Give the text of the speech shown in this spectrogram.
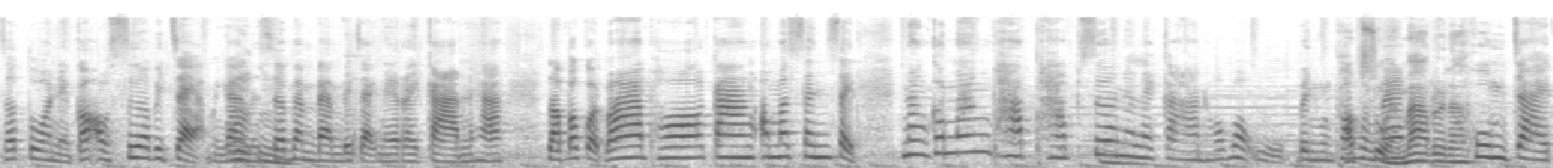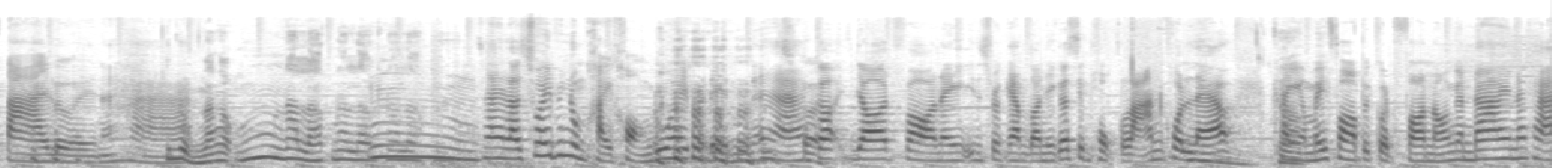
เจ้าตัวเนี่ยก็เอาเสื้อไปแจกเหมือนกันอืมเสื้อแบมแบมไปแจกในรายการนะคะแล้วปรากฏว่าพอกลางเอามาเซ็นเสร็จนางก็นั่งพับพับเสื้อในรายการเขาบอกอู้เป็นคุณพ่พัอบคุณสวยแม่มากด้วยนะ ภูมิใจตายเลยนะคะ พี่หนุ่มนั่งอะอืมน่ารักน่ารักน่ารัก อืมใช่แล้วช่วยพี่หนุ่มขายของด้วยประเด็นนะคะ ใช่ ก็ยอดฟอลใน Instagram ตอนนี้ก็ 16 ล้านคนแล้วครับใครยังไม่ฟอลไปกดฟอลน้องกันได้นะคะ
